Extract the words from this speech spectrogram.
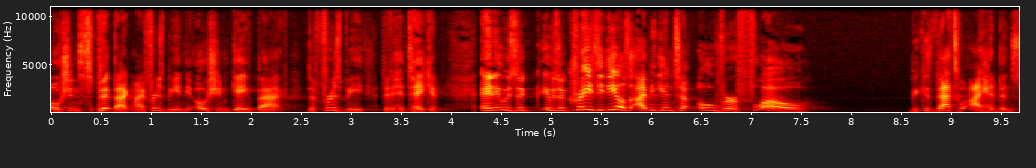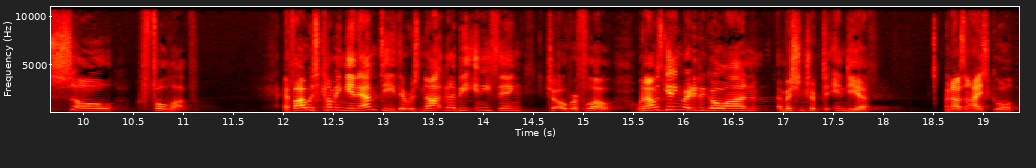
Ocean spit back my frisbee, and the ocean gave back the frisbee that it had taken. And it was a, it was a crazy deal as I began to overflow because that's what I had been so full of. If I was coming in empty, there was not going to be anything to overflow. When I was getting ready to go on a mission trip to India, when I was in high school,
